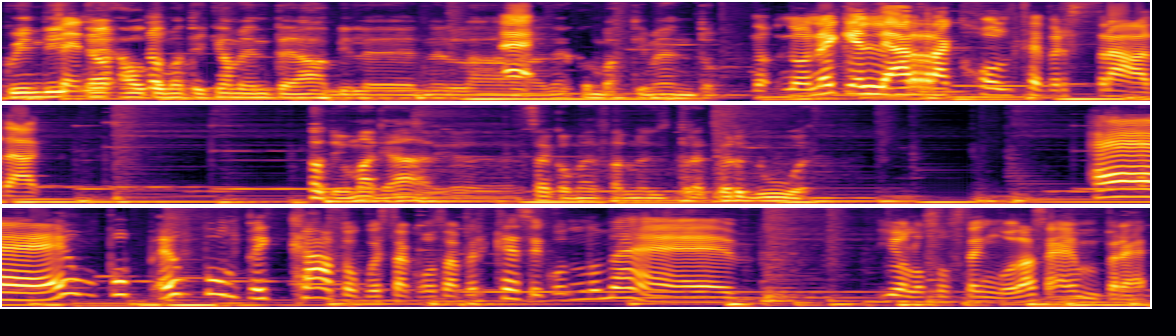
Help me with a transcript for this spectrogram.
Quindi Cioè, no- è automaticamente abile nella- Eh. nel combattimento. No- non è che le ha raccolte per strada. Oddio, magari, eh, sai come fanno il 3x2. È un, è un po' un peccato questa cosa perché secondo me, io lo sostengo da sempre,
